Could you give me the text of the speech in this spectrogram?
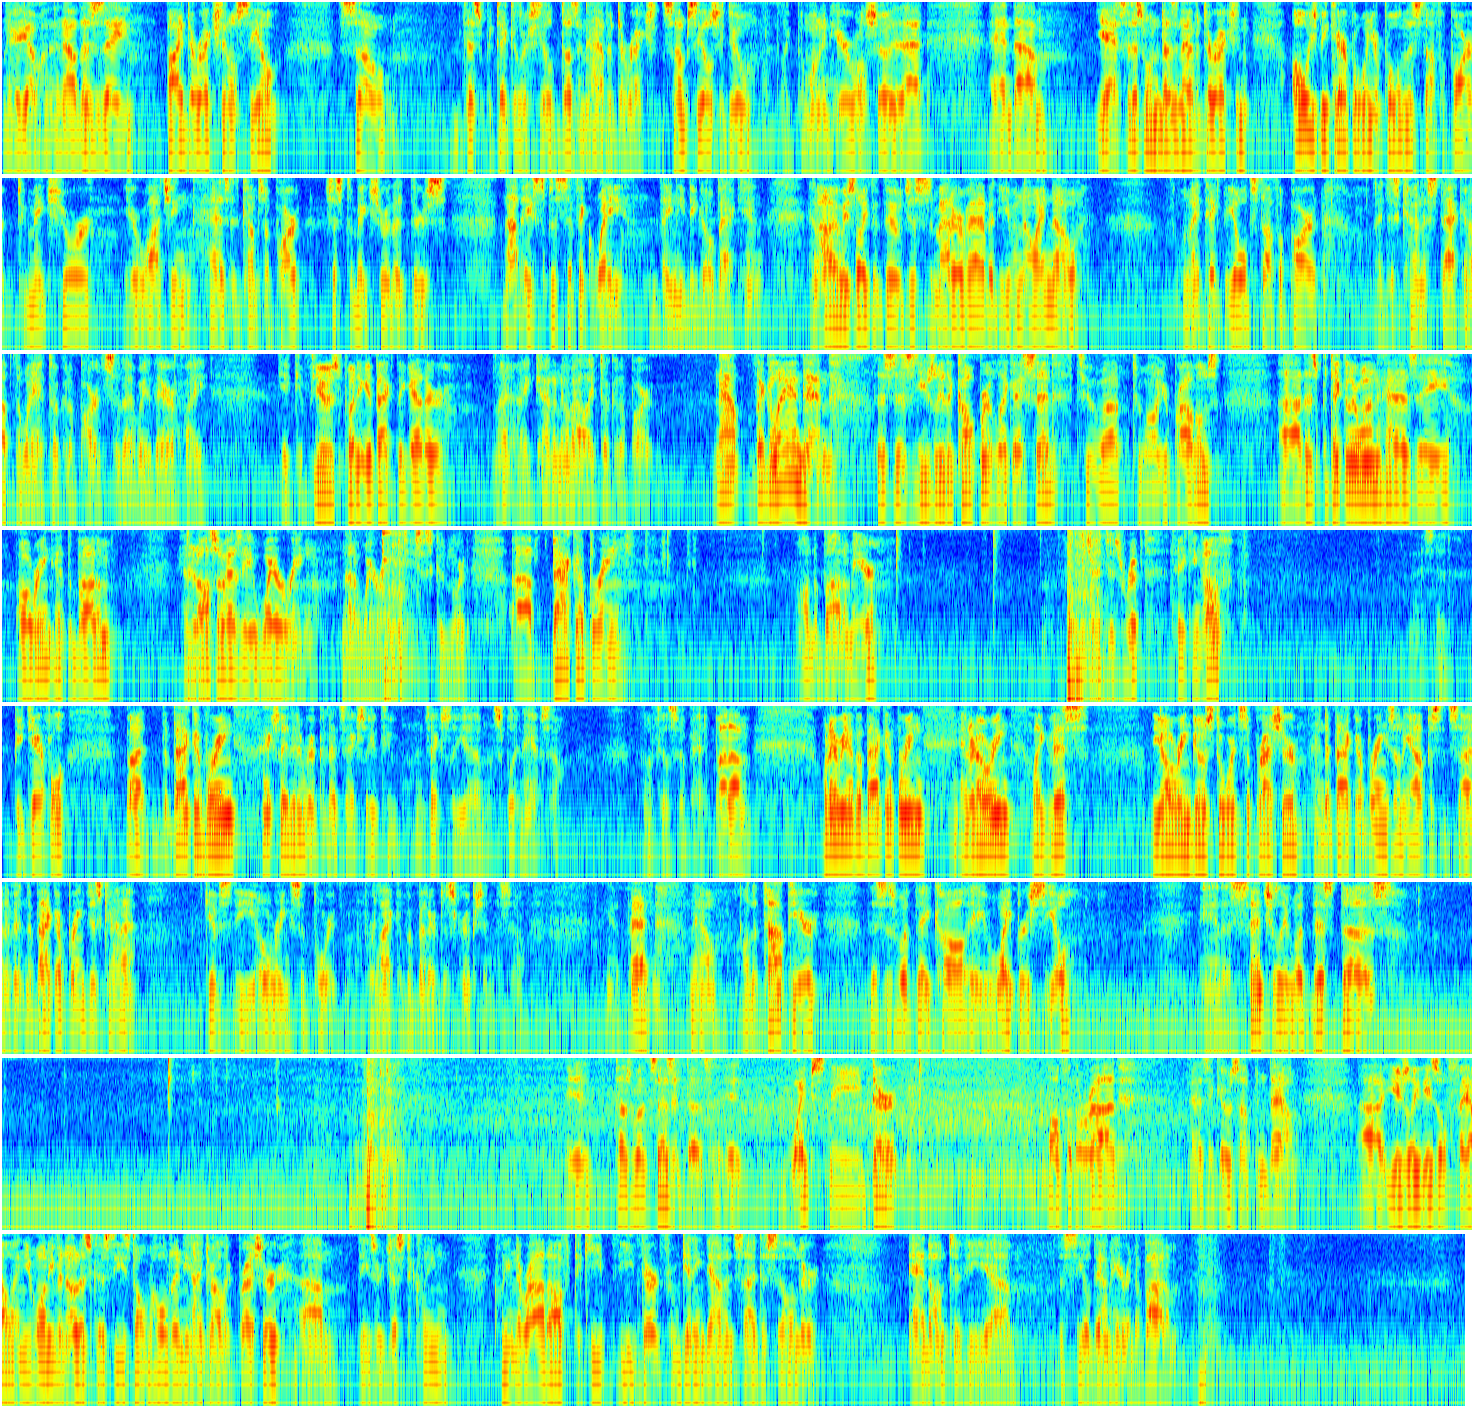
There you go. And now this is a bi-directional seal, so this particular seal doesn't have a direction. Some seals you do, like the one in here, we'll show you that. And um, yeah, so this one doesn't have a direction. Always be careful when you're pulling this stuff apart to make sure you're watching as it comes apart just to make sure that there's not a specific way they need to go back in. And I always like to do, just as a matter of habit, even though I know, when I take the old stuff apart, I just kind of stack it up the way I took it apart so that way there, if I get confused putting it back together, I, I kind of know how I took it apart. Now, the gland end. This is usually the culprit, like I said, to, uh, to all your problems. Uh, this particular one has a O-ring at the bottom, and it also has a wear ring. Not a wear ring, Jesus, good lord. Uh, backup ring on the bottom here, which I just ripped, taking off. I said, be careful. But the backup ring, actually I didn't rip it. That's actually two. That's actually uh, split in half, so I don't feel so bad. But um, whenever you have a backup ring and an O-ring like this, the O-ring goes towards the pressure and the backup ring's on the opposite side of it. And the backup ring just kind of gives the O-ring support, for lack of a better description. So got that. Now on the top here, this is what they call a wiper seal. And essentially what this does it does what it says it does. It wipes the dirt off of the rod as it goes up and down. Uh, usually these will fail and you won't even notice because these don't hold any hydraulic pressure. Um, these are just to clean, clean the rod off to keep the dirt from getting down inside the cylinder and onto the, uh, the seal down here in the bottom.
